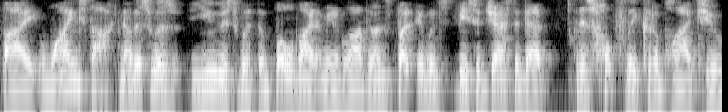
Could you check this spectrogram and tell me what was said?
by Weinstock. Now this was used with the bovine immunoglobulins, but it would be suggested that this hopefully could apply to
